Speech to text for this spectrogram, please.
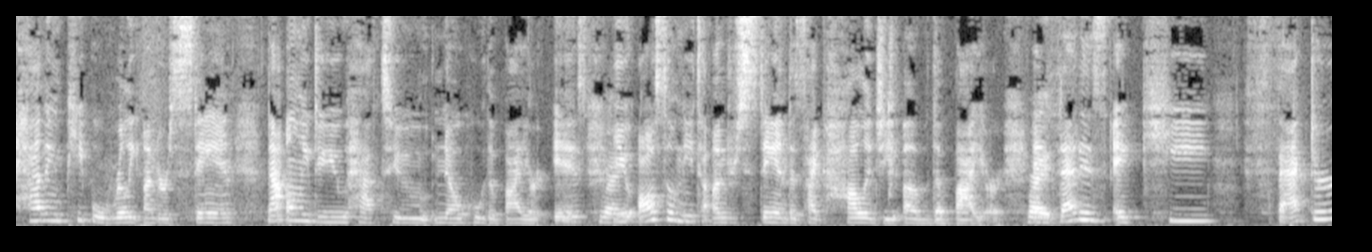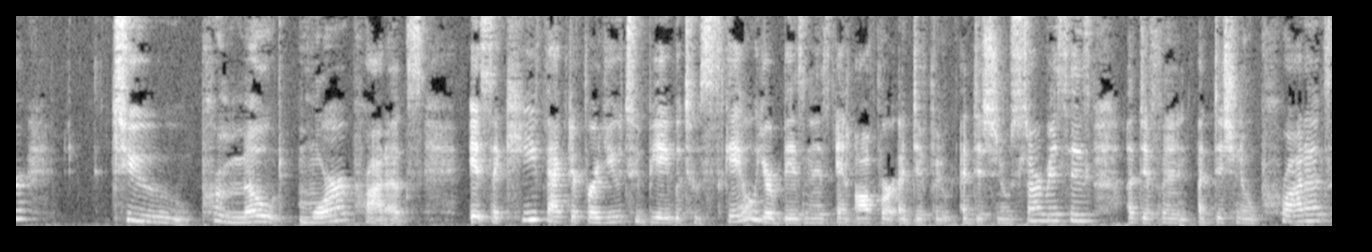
having people really understand not only do you have to know who the buyer is Right. you also need to understand the psychology of the buyer Right. and that is a key factor to promote more products it's a key factor for you to be able to scale your business and offer a different additional services a different additional products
